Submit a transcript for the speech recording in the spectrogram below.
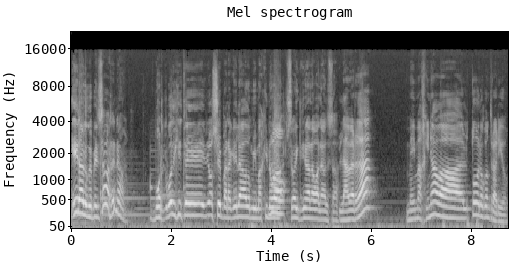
¿Era lo que pensabas, Rena? Porque vos dijiste, no sé para qué lado, me imagino No. va- se va a inclinar la balanza. La verdad, me imaginaba todo lo contrario.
